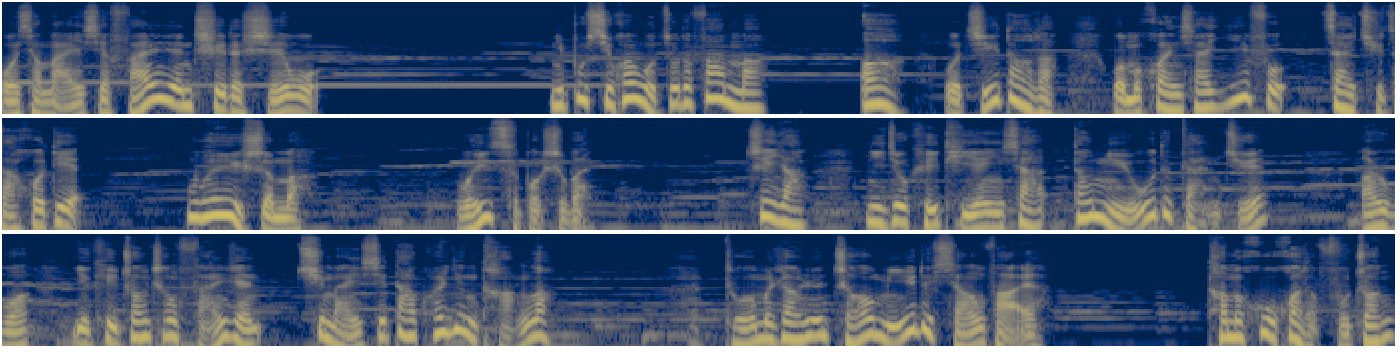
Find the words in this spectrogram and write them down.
我想买一些凡人吃的食物。你不喜欢我做的饭吗？哦，我知道了，我们换一下衣服再去杂货店。为什么？维茨博士问。这样你就可以体验一下当女巫的感觉，而我也可以装成凡人去买一些大块硬糖了。多么让人着迷的想法呀！他们互换了服装。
